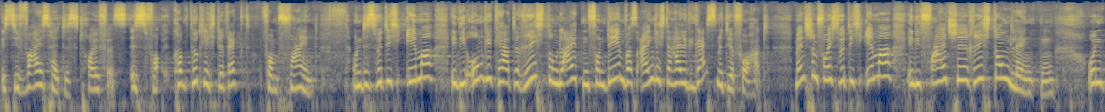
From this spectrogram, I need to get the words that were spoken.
ist die Weisheit des Teufels, ist, kommt wirklich direkt vom Feind. Und es wird dich immer in die umgekehrte Richtung leiten von dem, was eigentlich der Heilige Geist mit dir vorhat. Menschenfurcht wird dich immer in die falsche Richtung lenken. Und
